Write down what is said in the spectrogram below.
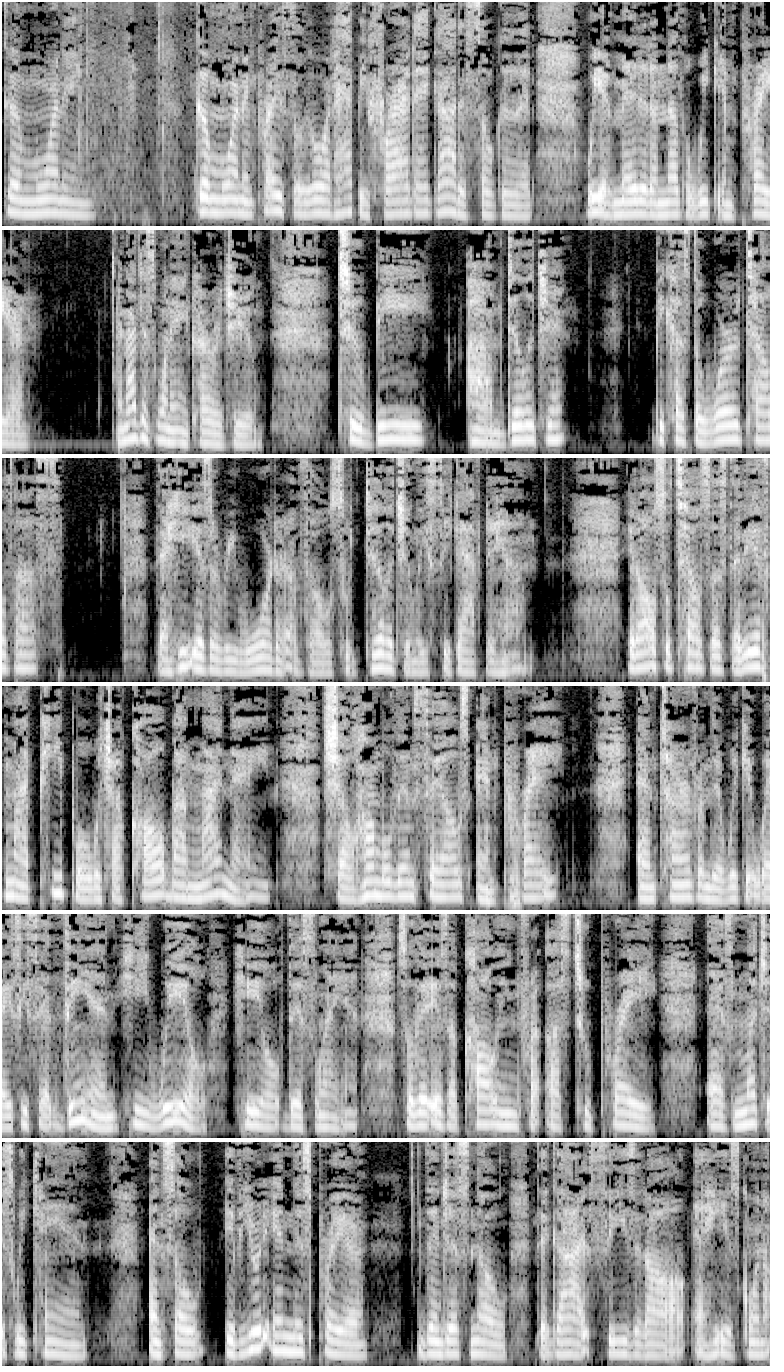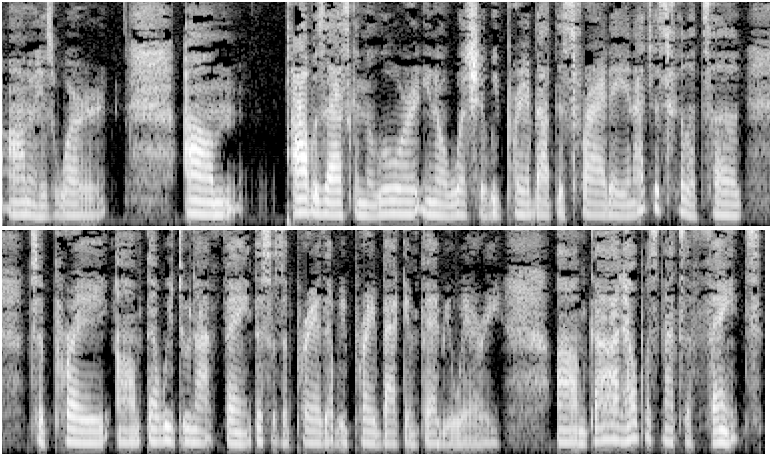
Good morning. Good morning. Praise the Lord. Happy Friday. God is so good. We have made it another week in prayer. And I just want to encourage you to be um, diligent because the word tells us that he is a rewarder of those who diligently seek after him. It also tells us that if my people, which are called by my name, shall humble themselves and pray and turn from their wicked ways, he said, then he will heal this land. So there is a calling for us to pray as much as we can. And so if you're in this prayer, then just know that God sees it all and he is going to honor his word. Um, I was asking the Lord, you know, what should we pray about this Friday? And I just feel a tug to pray um, that we do not faint. This is a prayer that we prayed back in February. Um, God, help us not to faint.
